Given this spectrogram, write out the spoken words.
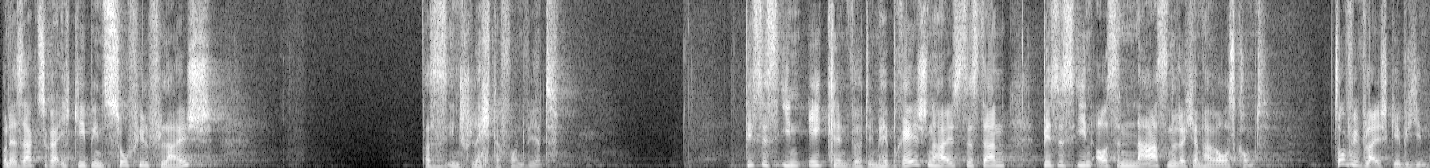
Und er sagt sogar, ich gebe ihnen so viel Fleisch, dass es ihnen schlecht davon wird. Bis es ihnen ekeln wird. Im Hebräischen heißt es dann, bis es ihnen aus den Nasenlöchern herauskommt. So viel Fleisch gebe ich ihnen,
